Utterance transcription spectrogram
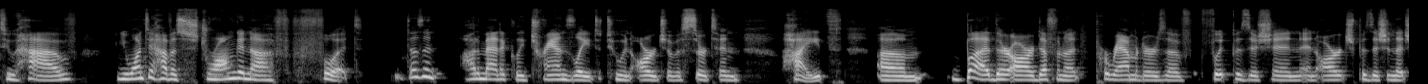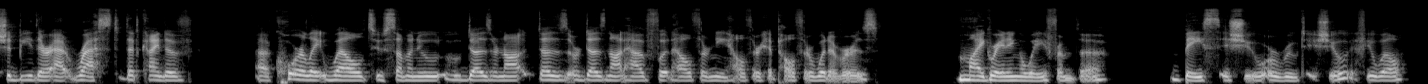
to have you want to have a strong enough foot. It doesn't automatically translate to an arch of a certain height. Um, but there are definite parameters of foot position and arch position that should be there at rest that kind of uh, correlate well to someone who who does or not does or does not have foot health or knee health or hip health or whatever is migrating away from the base issue or root issue, if you will.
